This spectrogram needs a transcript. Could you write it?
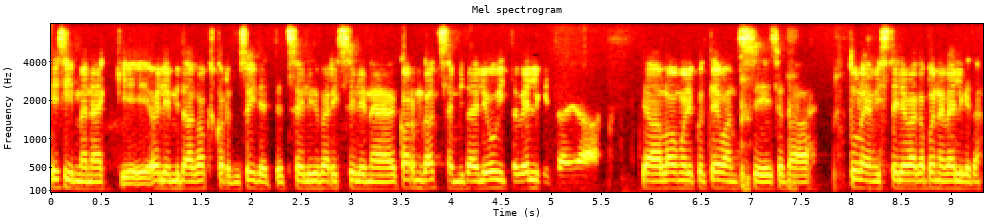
esimene äkki oli, mida kaks korda sõideti, et see oli päris selline karm katse, mida oli huvitav jälgida ja, ja loomulikult Evansi seda tulemist oli väga põnev jälgida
